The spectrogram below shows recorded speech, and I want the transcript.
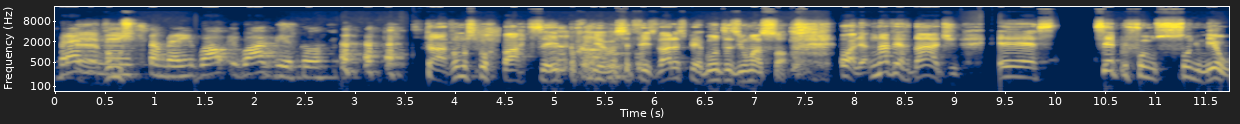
Brevemente é, vamos... também, igual, igual a Vitor. Tá, vamos por partes aí, porque você fez várias perguntas em uma só. Olha, na verdade, é, sempre foi um sonho meu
